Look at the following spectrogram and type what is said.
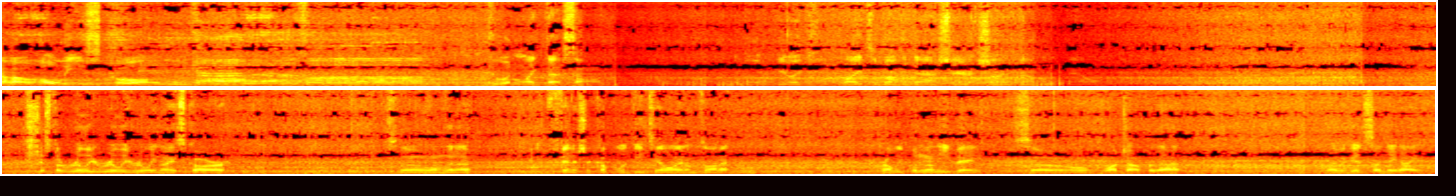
Oh, oldies. Cool. Who wouldn't like that song? Lights above the dash there. It shines down on the panel. It's just a really, really, really nice car. So I'm going to finish a couple of detail items on it and probably put it on eBay. So watch out for that. Have a good Sunday night.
